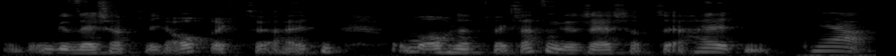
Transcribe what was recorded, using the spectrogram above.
und um gesellschaftlich aufrechtzuerhalten, um auch eine Zweiklassengesellschaft zu erhalten. Ja.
